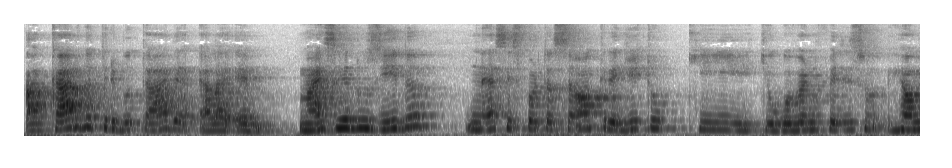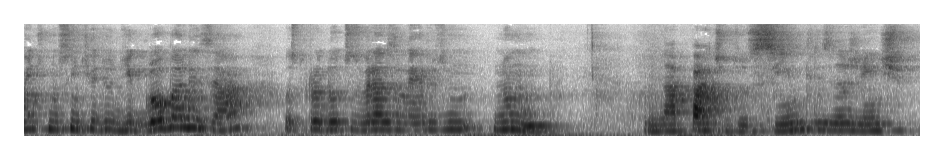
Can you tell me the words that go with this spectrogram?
a carga tributária ela é mais reduzida nessa exportação, acredito que, que o governo fez isso realmente no sentido de globalizar os produtos brasileiros no mundo. Na parte do simples, a gente,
